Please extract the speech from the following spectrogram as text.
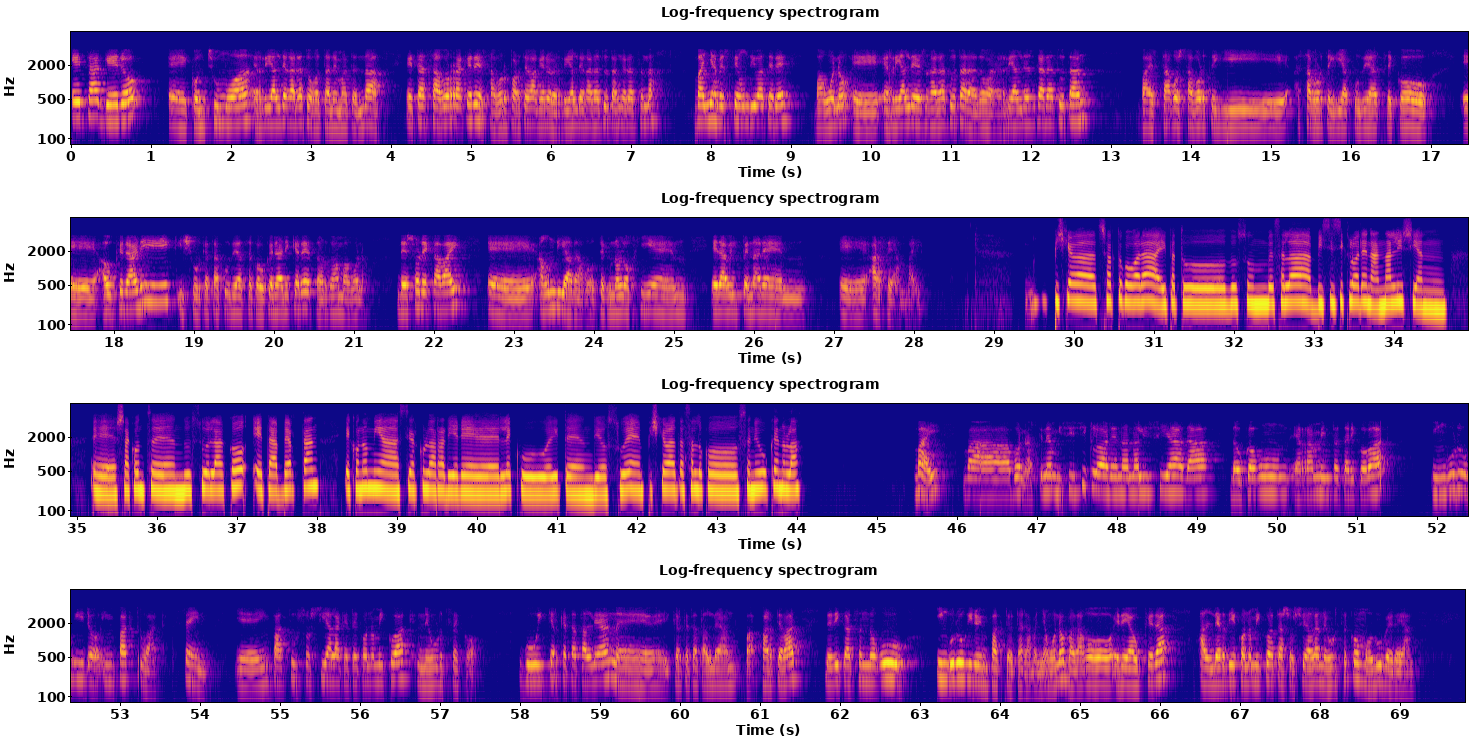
eta gero e, kontsumoa herrialde garatu ematen da eta zaborrak ere, zabor parte bat gero herrialde garatuetan geratzen da, baina beste handi bat ere, ba, bueno, e, herrialde ez garatuetara doa. Herrialde ez garatuetan, ba, ez dago zabortegi, zabortegia kudeatzeko e, aukerarik, isurketa kudeatzeko aukerarik ere, eta orduan, ba, bueno, desoreka bai, e, handia dago, teknologien erabilpenaren e, artean bai pixka bat sartuko gara, aipatu duzun bezala, bizizikloaren analisian e, sakontzen duzuelako, eta bertan ekonomia zirkularrari ere leku egiten diozue. Pixka bat azalduko zeniguke nola? Bai, ba, bueno, azkenean bizizikloaren analizia da daukagun erramentoetariko bat, inguru giro impactuak zein e, impactu sozialak eta ekonomikoak neurtzeko gu ikerketa taldean, e, ikerketa taldean parte bat, dedikatzen dugu inguru giro impactoetara, baina bueno, badago ere aukera alderdi ekonomikoa eta soziala neurtzeko modu berean.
